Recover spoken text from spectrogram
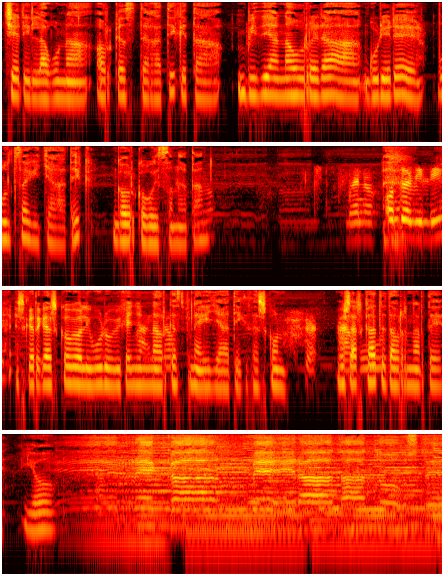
txeri laguna aurkeztegatik eta bidean aurrera guri ere bultza egiteagatik gaurko goizonetan. Bueno, ondo ebili. Eskerrik asko beho liburu bikainen aurkezpena egileagatik, zaskun. Besarkat eta horren arte, jo. Errekan bera datozte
